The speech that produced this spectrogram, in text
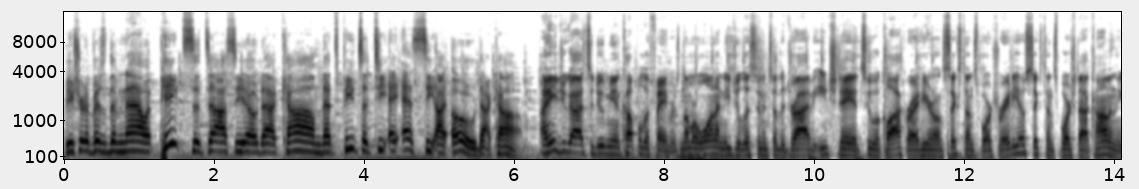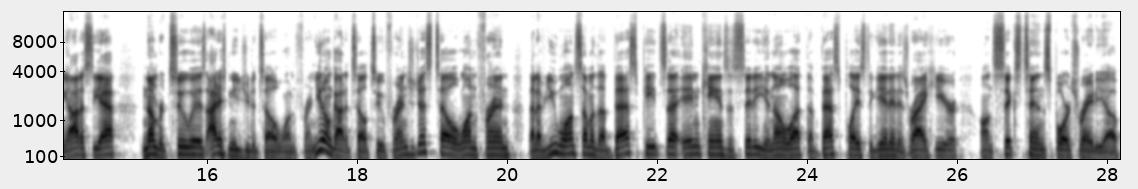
be sure to visit them now at pizzatascio.com. That's pizza, T A S C I O.com. I need you guys to do me a couple of favors. Number one, I need you listening to the drive each day at 2 o'clock right here on 610 Sports Radio, 610sports.com, and the Audacy app. Number two is I just need you to tell one friend. You don't got to tell two friends. Just tell one friend that if you want some of the best pizza in Kansas City, you know what? The best place to get it is right here on 610 Sports Radio.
